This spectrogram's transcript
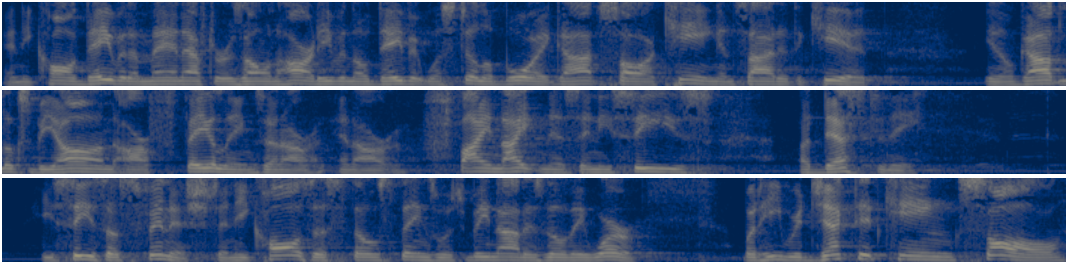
And he called David a man after his own heart, even though David was still a boy. God saw a king inside of the kid. You know, God looks beyond our failings and our and our finiteness, and He sees a destiny. He sees us finished, and He calls us those things which be not as though they were. But He rejected King Saul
